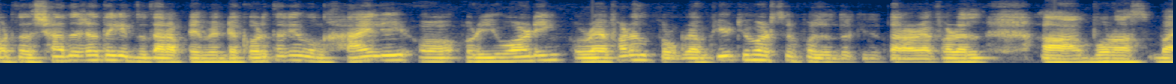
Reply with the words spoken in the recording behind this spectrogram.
অর্থাৎ সাথে, সাথে কিন্তু তারা পেমেন্টটা করে থাকে এবং হাইলি রিওয়ার্ডিং রেফারেল প্রোগ্রাম 50% পর্যন্ত কিন্তু তারা রেফারেল বোনাস বা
